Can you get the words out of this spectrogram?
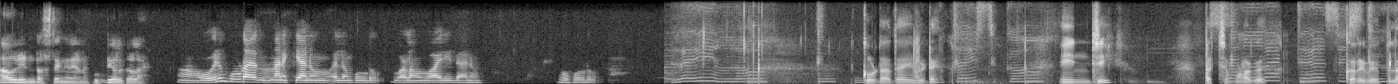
ആ ഒരു ഇൻട്രസ്റ്റ് എങ്ങനെയാണ് കുട്ടികൾക്കുള്ള? ആ ഓരും കൂടെ നനയ്ക്കാനും എല്ലാം കൂടും. വളം വാരിയിടാനും ഒക്കെ കൂടും. കൂടാതെ ഇവിടെ ഇഞ്ചി പച്ചമുളക് കറിവേപ്പില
